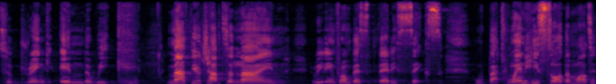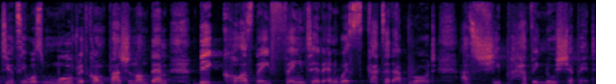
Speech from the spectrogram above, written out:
to bring in the weak. Matthew chapter 9, reading from verse 36. But when he saw the multitudes, he was moved with compassion on them because they fainted and were scattered abroad as sheep having no shepherd.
